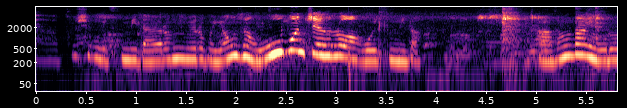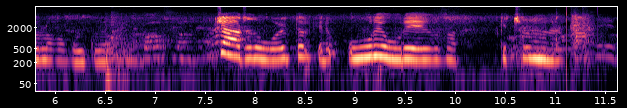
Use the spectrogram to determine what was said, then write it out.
아 푸시고 있습니다. 여러분, 여러분 영상 5번째 흘러가고 있습니다. 자, 상당히 오래 흘러가고 있고요. 자, 저도 월떨기를 오래오래 해서 이렇게 철문을 주셨네요.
